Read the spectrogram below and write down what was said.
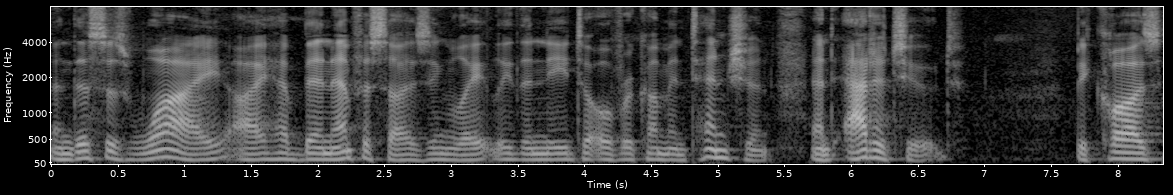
And this is why I have been emphasizing lately the need to overcome intention and attitude, because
